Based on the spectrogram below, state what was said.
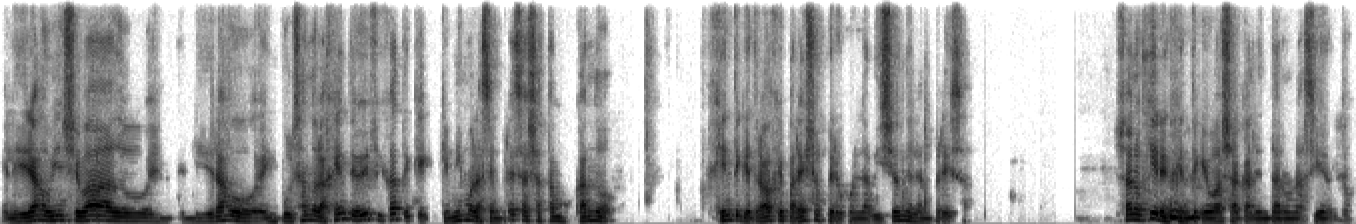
El liderazgo bien llevado, el, liderazgo impulsando a la gente. Hoy fíjate que mismo las empresas ya están buscando gente que trabaje para ellos, pero con la visión de la empresa. Ya no quieren gente que vaya a calentar un asiento.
